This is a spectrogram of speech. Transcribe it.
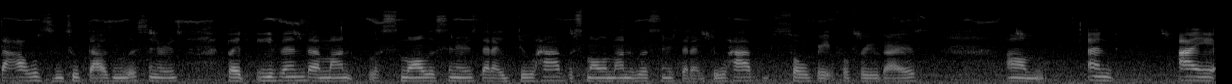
thousand, two thousand listeners, but even the amount, the small listeners that I do have, the small amount of listeners that I do have, I'm so grateful for you guys. Um, and I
